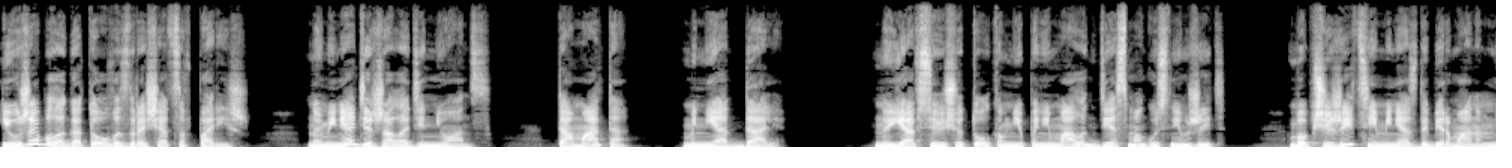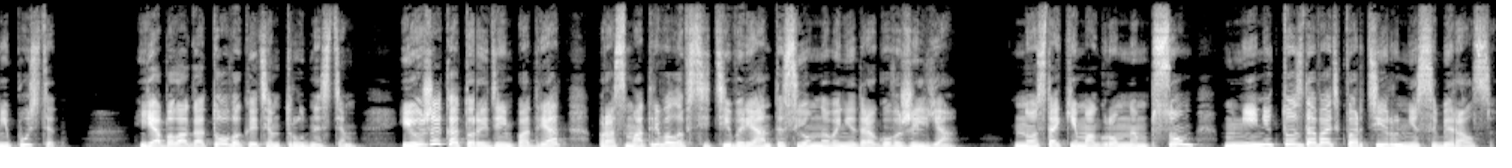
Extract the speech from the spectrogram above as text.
и уже была готова возвращаться в Париж. Но меня держал один нюанс. Томата мне отдали. Но я все еще толком не понимала, где смогу с ним жить. В общежитии меня с доберманом не пустят. Я была готова к этим трудностям и уже который день подряд просматривала в сети варианты съемного недорогого жилья, но с таким огромным псом мне никто сдавать квартиру не собирался.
